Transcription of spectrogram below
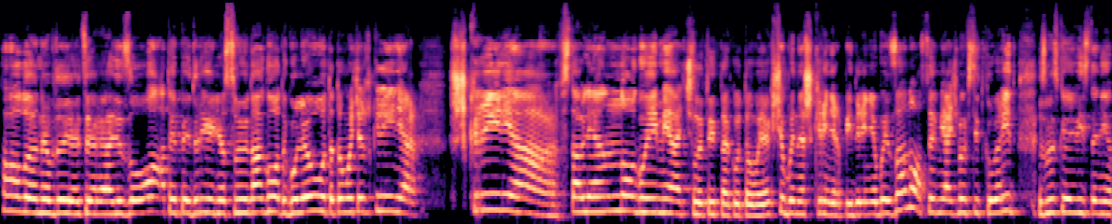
Але не вдається реалізувати Педріньо свою нагоду Гуліута, тому що Шкрінер Шкрінер вставляє ногу і м'яч летить на кутовий. Якщо би не Шкрінер, Педріньо би заносив м'яч би в сітку воріт з близької відстані.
